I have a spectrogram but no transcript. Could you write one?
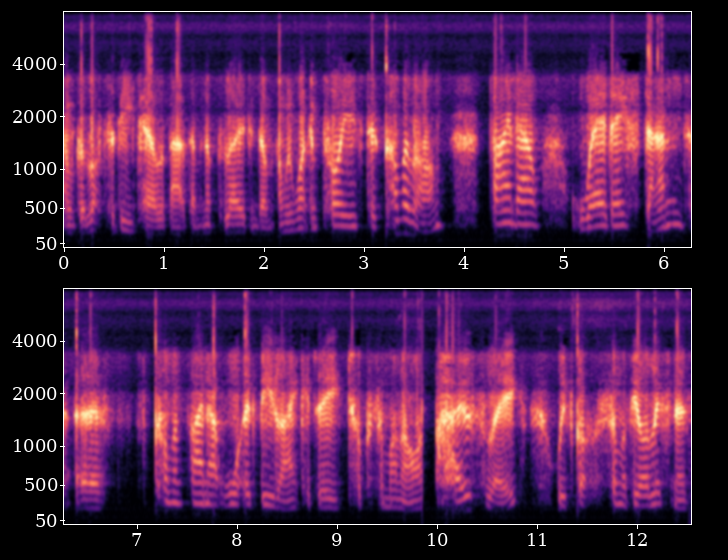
and we've got lots of detail about them and uploading them. And we want employees to come along, find out where they stand, uh, come and find out what it'd be like if they took someone on. Hopefully, we've got some of your listeners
